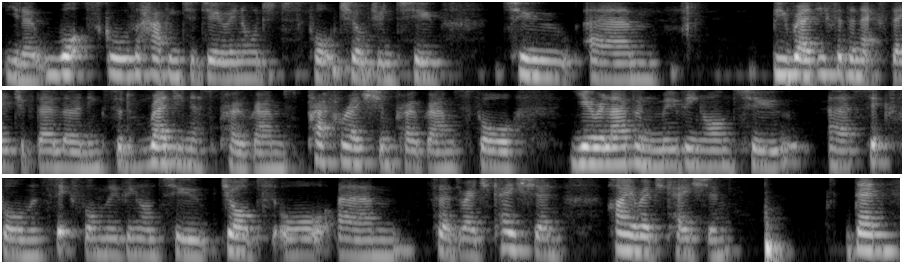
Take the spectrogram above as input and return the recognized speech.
you know, what schools are having to do in order to support children to to um, be ready for the next stage of their learning, sort of readiness programs, preparation programs for year 11 moving on to uh, sixth form and sixth form moving on to jobs or um, further education, higher education, then,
